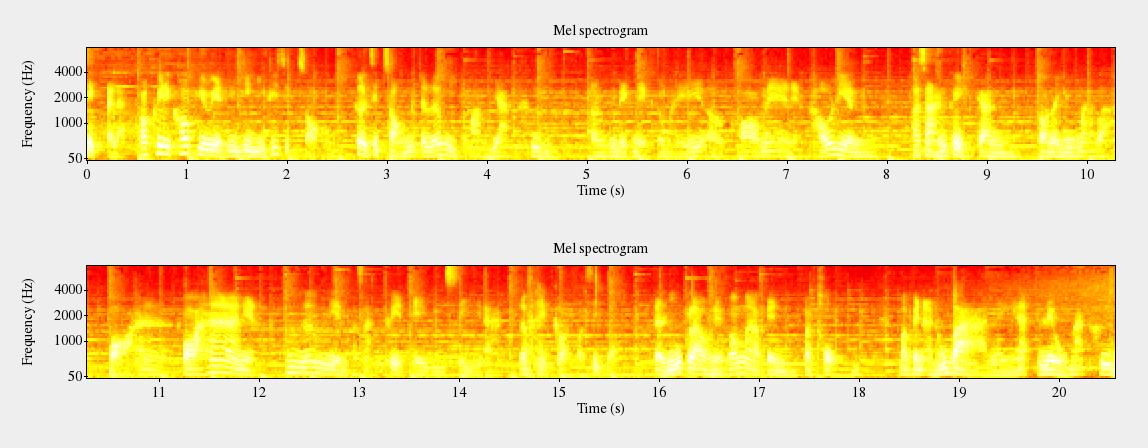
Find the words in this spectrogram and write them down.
10 ไปแล้วเพราะ critical period จริงๆอยู่ที่ 12 เกิน 12 มันจะเริ่มมีความยากขึ้น ตอนเด็กๆสมัยพ่อแม่เนี่ยเขาเรียนภาษาอังกฤษกันตอนอายุมากละป .5 ป .5 เนี่ยเพิ่งเริ่มเรียนภาษาอังกฤษ A B C นะแล้วไปก่อนป .4 บอกแต่ยุคเราเนี่ยก็มาเป็นประถม มาเป็นอนุบาลอะไรเงี้ยเร็วมากขึ้น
